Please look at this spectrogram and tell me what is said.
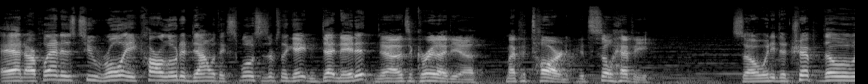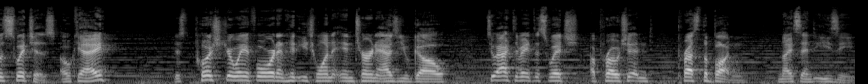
And our plan is to roll a car loaded down with explosives up to the gate and detonate it. Yeah, that's a great idea. My petard, it's so heavy. So we need to trip those switches, okay? Just push your way forward and hit each one in turn as you go. To activate the switch, approach it and press the button. Nice and easy.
